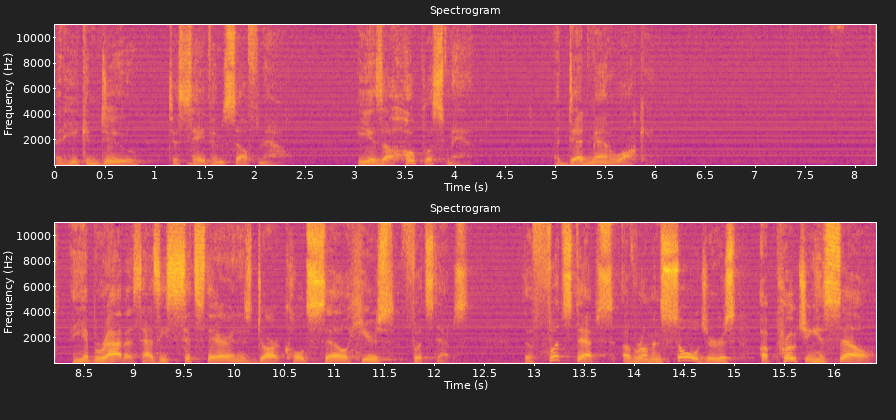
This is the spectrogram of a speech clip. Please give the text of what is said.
that he can do to save himself now. He is a hopeless man, a dead man walking. And yet, Barabbas, as he sits there in his dark, cold cell, hears footsteps. The footsteps of Roman soldiers approaching his cell.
